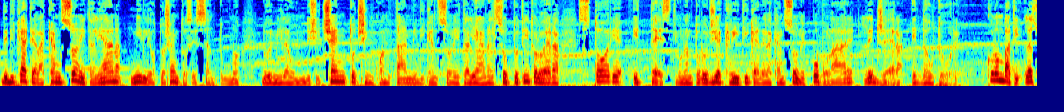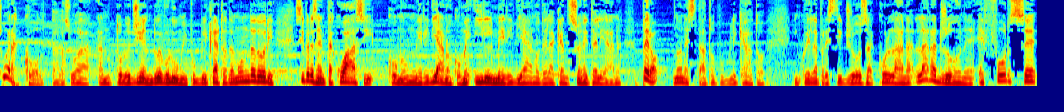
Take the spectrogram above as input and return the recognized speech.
dedicati alla canzone italiana 1861-2011, 150 anni di canzone italiana. Il sottotitolo era Storie e testi, un'antologia critica della canzone popolare, leggera e d'autore. Colombati, la sua raccolta, la sua antologia in due volumi pubblicata da Mondadori, si presenta quasi come un meridiano, come il meridiano della canzone italiana, però non è stato pubblicato in quella prestigiosa collana. La ragione è forse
